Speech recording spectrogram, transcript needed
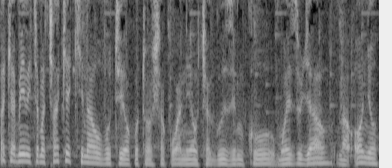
akiamini chama chake kina uvutio wa kutosha kuwania uchaguzi mkuu mwezi ujao, na onyo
